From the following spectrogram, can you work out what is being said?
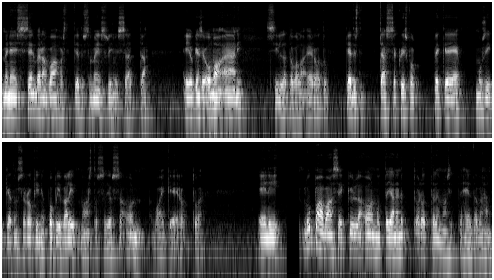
menee sen verran vahvasti tietyssä mainstreamissa, että ei oikein se oma ääni sillä tavalla erotu. Tietysti tässä Chris Paul tekee musiikkia tuossa rockin ja popin välimaastossa, jossa on vaikea erottua. Eli lupaavaa se kyllä on, mutta jäädään nyt odottelemaan sitten heiltä vähän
